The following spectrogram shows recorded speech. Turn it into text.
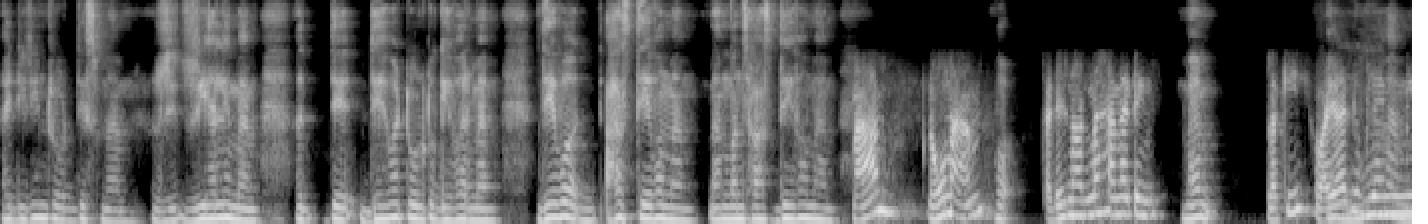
I didn't wrote this ma'am really ma'am they Deva told to give her ma'am Deva ask Deva ma'am ma'am once ask Deva ma'am ma'am no ma'am that is not my hand writing ma'am lucky why are you blaming me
